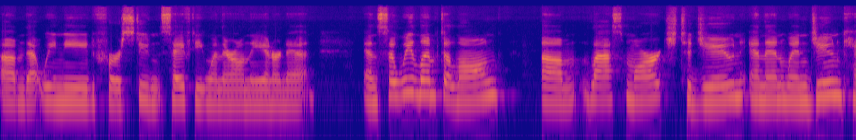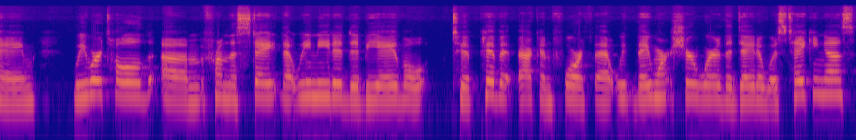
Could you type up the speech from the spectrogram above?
um, that we need for student safety when they're on the internet. And so we limped along um, last March to June. And then when June came, we were told um, from the state that we needed to be able to pivot back and forth that we, they weren't sure where the data was taking us.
